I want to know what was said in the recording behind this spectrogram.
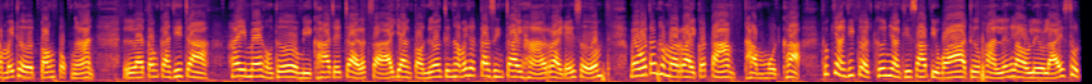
ทำให้เธอต้องตกงาน และต้องการที่จะ ให้แม่ของเธอมีค่าใช้จ่ายรักษาอย่างต่อเนื่องจึงทำให้เธอตัดสินใจหารายได้เสริม แม้ว่าต้องทำอะไรก็ตามทำหมดค่ะ ทุกอย่างที่เกิดขึ้นอย่างที่ทราบดีว่า เธอผ่านเรื่องราวเลวร้ายสุด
